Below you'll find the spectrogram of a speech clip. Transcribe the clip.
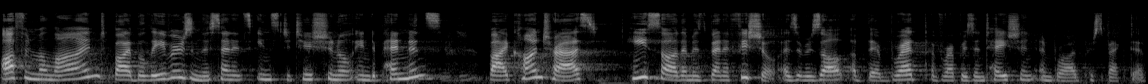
Often maligned by believers in the Senate's institutional independence, by contrast, he saw them as beneficial as a result of their breadth of representation and broad perspective.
